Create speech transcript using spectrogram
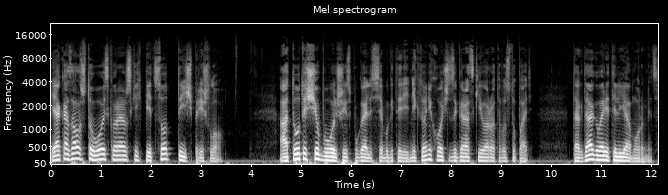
И оказалось, что войск вражеских 500 тысяч пришло. А тут еще больше испугались все богатыри. Никто не хочет за городские ворота выступать. Тогда, говорит Илья Муромец,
